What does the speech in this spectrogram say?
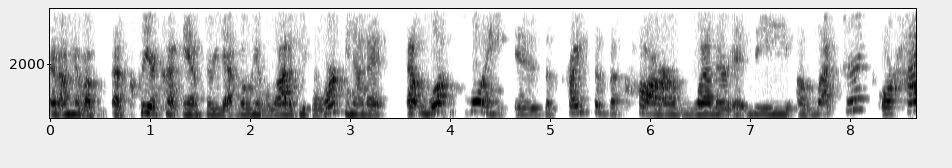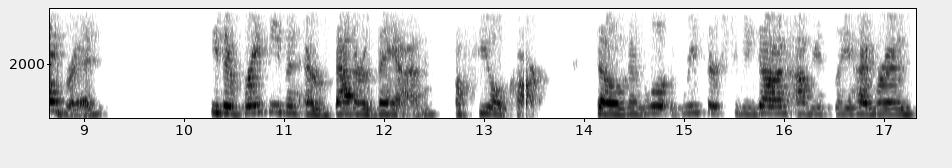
I don't have a, a clear-cut answer yet, but we have a lot of people working on it. At what point is the price of the car, whether it be electric or hybrid, either break even or better than a fuel car? So there's a little research to be done. Obviously, hybrids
